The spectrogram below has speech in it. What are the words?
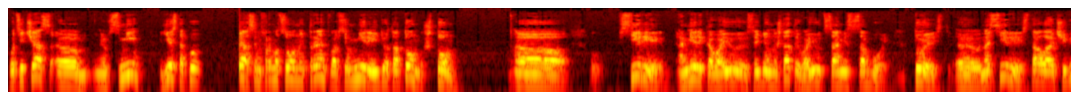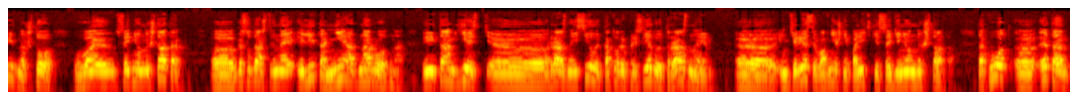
Вот сейчас э, в СМИ есть такой сейчас информационный тренд во всем мире идет о том, что э, в Сирии Америка воюет, Соединенные Штаты воюют сами с собой. То есть э, на Сирии стало очевидно, что в, в Соединенных Штатах э, государственная элита неоднородна. И там есть э, разные силы, которые преследуют разные э, интересы во внешней политике Соединенных Штатов. Так вот, э, это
